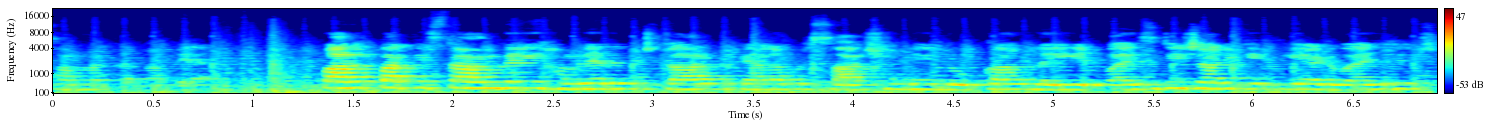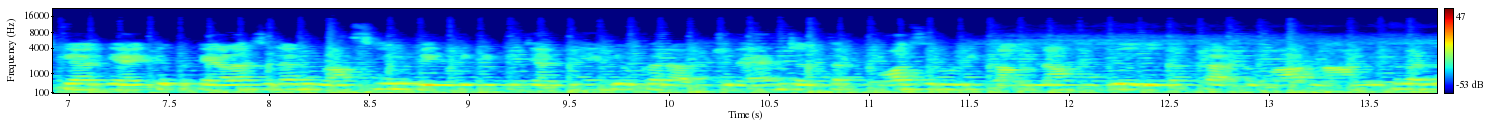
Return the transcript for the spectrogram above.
ਸਾਹਮਣਾ ਕਰਨਾ ਪਿਆ। ਭਾਰਤ ਪਾਕਿਸਤਾਨ ਦੇ ਹਮਲੇ ਦੇ ਵਿਚਕਾਰ ਪਟਿਆਲਾ ਪ੍ਰਸ਼ਾਸਨ ਨੇ ਲੋਕਾਂ ਲਈ ਐਡਵਾਈਜ਼ਰੀ ਜਾਰੀ ਕੀਤੀ ਹੈ। ਐਡਵਾਈਜ਼ਰੀ ਵਿੱਚ ਕਿਹਾ ਗਿਆ ਹੈ ਕਿ ਪਟਿਆਲਾ ਜ਼ਿਲ੍ਹਾ ਨਿਵਾਸੀਆਂ ਨੂੰ ਬੇਨਤੀ ਕੀਤੀ ਜਾਂਦੀ ਹੈ ਕਿ ਉਹ ਘਰਾਂ ਵਿੱਚ ਰਹਿਣ, ਜਦ ਤੱਕ ਬਹੁਤ ਜ਼ਰੂਰੀ ਕੰਮ ਨਾ ਹੋਵੇ, ਉਦੋਂ ਤੱਕ ਘਰ ਤੋਂ ਬਾਹਰ ਨਾ ਨਿਕਲਣ।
